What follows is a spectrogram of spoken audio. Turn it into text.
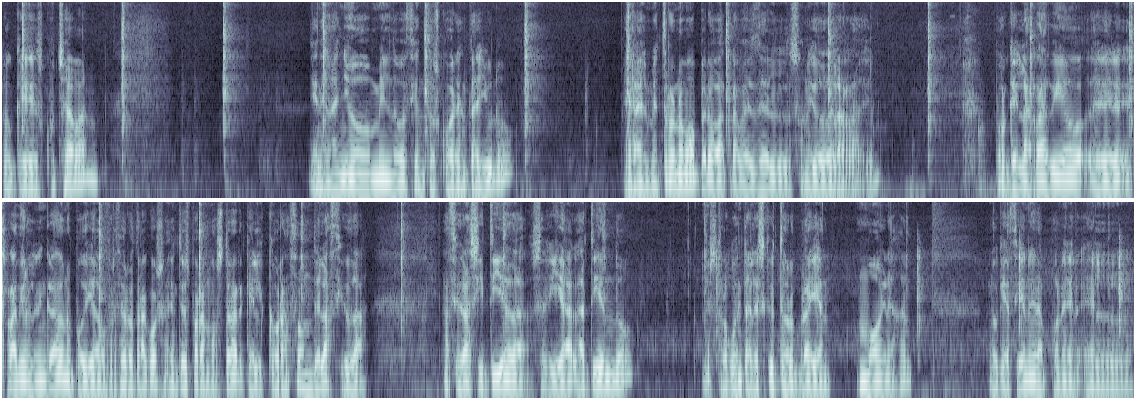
lo que escuchaban. En el año 1941 era el metrónomo, pero a través del sonido de la radio. Porque la radio, eh, Radio Leningrado no podía ofrecer otra cosa. Entonces, para mostrar que el corazón de la ciudad, la ciudad sitiada, seguía latiendo, esto lo cuenta el escritor Brian Moynihan, lo que hacían era poner el,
